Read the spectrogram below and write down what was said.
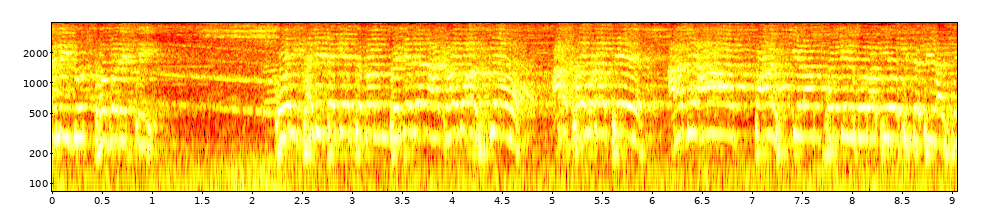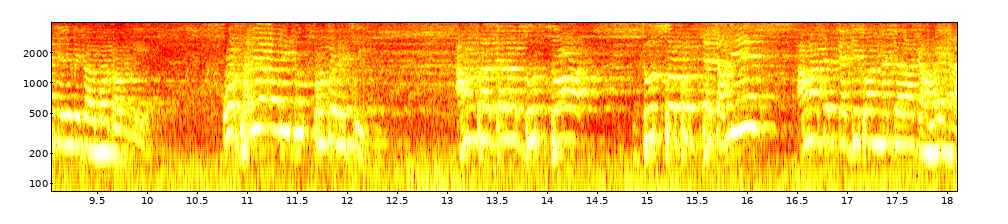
আমি যুদ্ধ করেছি। কৈখালী থেকে যখন দেন আখাউড়া আসলো আখাউড়াতে আমি আট, পাঁচ ছিলাম ফকির দিয়ে অফিসে বিরাশি মিলিমিটার মোটর নিয়ে। ওখানেও আমি যুদ্ধ করেছি। আমরা যারা যুদ্ধ যুদ্ধ করতে জানি, আমাদেরকে ডিপার্টমেন্টে রাখা হয় না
